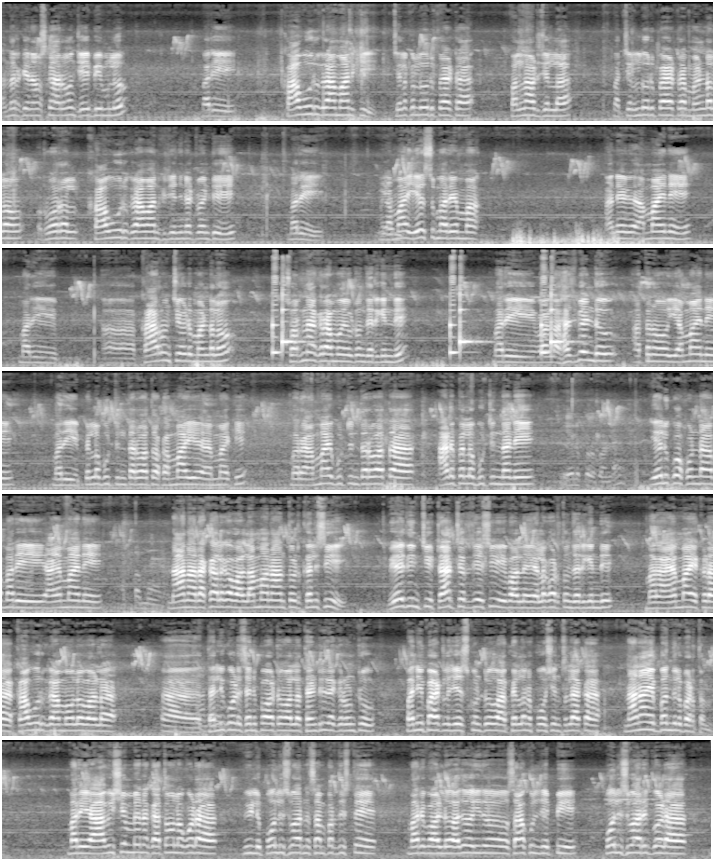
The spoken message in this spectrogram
అందరికీ నమస్కారం. జై భీములు. మరి కావూరు గ్రామానికి చిలకలూరుపేట పల్నాడు జిల్లా మరి చిలకలూరుపేట మండలం రూరల్ కావూరు గ్రామానికి చెందినటువంటి మరి ఈ అమ్మాయి యేసు మరియమ్మ అనే అమ్మాయిని మరి కారంచేడు మండలం స్వర్ణ గ్రామం ఇవ్వడం జరిగింది. మరి వాళ్ళ హస్బెండ్ అతను ఈ అమ్మాయిని మరి పిల్ల పుట్టిన తర్వాత ఒక అమ్మాయి ఆ అమ్మాయికి. మరి అమ్మాయి పుట్టిన తర్వాత ఆడపిల్ల పుట్టిందని ఏలుకోకుండా. మరి ఆ అమ్మాయిని అమ్మో నానా రకాలుగా వాళ్ళ అమ్మ నాన్నతో కలిసి వేధించి టార్చర్ చేసి వాళ్ళని ఎల్లగొడటం జరిగింది. మరి ఆ అమ్మాయి ఇక్కడ కావూరు గ్రామంలో వాళ్ళ తల్లి కూడా చనిపోవటం వల్ల తండ్రి దగ్గర ఉంటూ పని పాటలు చేసుకుంటూ ఆ పిల్లను పోషించలేక నానా ఇబ్బందులు పడుతుంది. మరి ఆ విషయం మీద గతంలో కూడా వీళ్ళు పోలీసు వారిని సంప్రదిస్తే మరి వాళ్ళు అదో ఇదో సాకులు చెప్పి పోలీసు వారికి కూడా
